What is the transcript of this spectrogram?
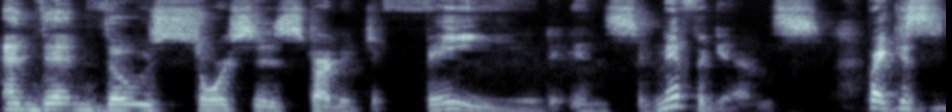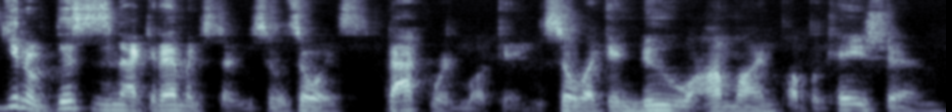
And then those sources started to fade in significance, right? Because, you know, this is an academic study, so it's always backward looking. So, like a new online publication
